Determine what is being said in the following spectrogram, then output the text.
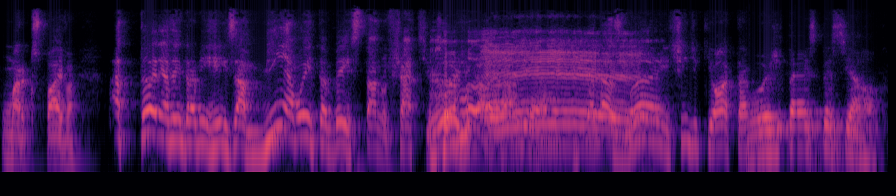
O Marcos Paiva. A Tânia Vendramin Reis, a minha mãe também está no chat hoje, galera. Dia das Mães, Shindy Quiota. Hoje está especial.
